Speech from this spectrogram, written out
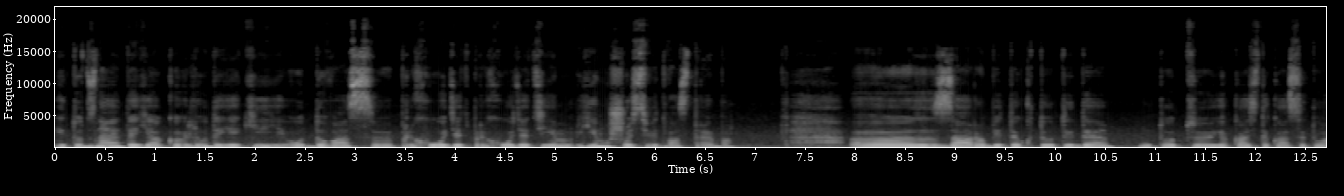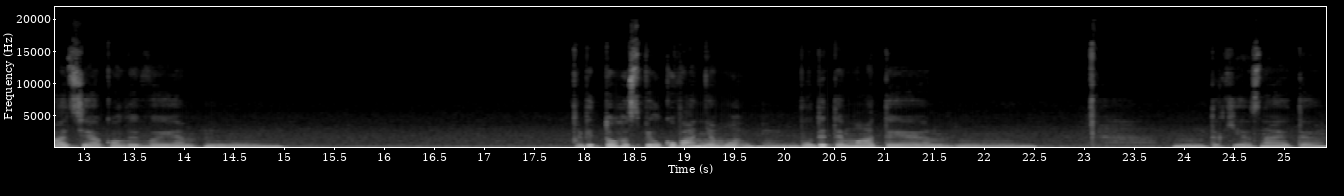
І тут, знаєте, як люди, які от до вас е, приходять, приходять, їм, їм щось від вас треба. Е, заробіток тут іде. Тут е, якась така ситуація, коли ви від того спілкування будете мати таке, знаєте,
